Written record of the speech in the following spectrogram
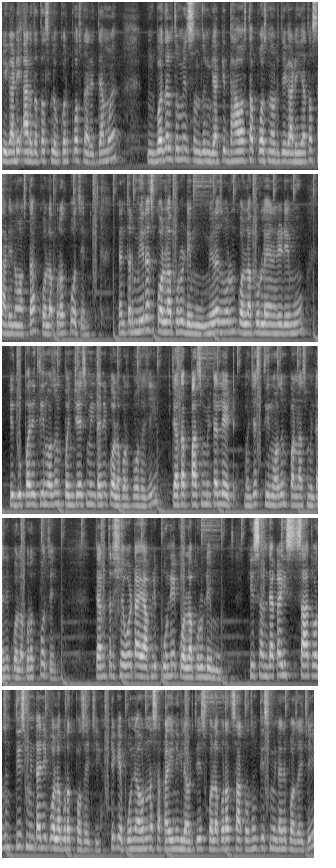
ही गाडी अर्धा तास लवकर पोहोचणार आहे. त्यामुळे बदल तुम्ही समजून घ्या की दहा वाजता पोहोचणार होती गाडी ही आता साडेनऊ वाजता कोल्हापुरात पोहोचेल. त्यानंतर मिरज कोल्हापूर डेमो. मिरजवरून कोल्हापूरला येणारी डेमो ही दुपारी तीन वाजून पंचेचाळीस मिनिटांनी कोल्हापुरात पोहोचायची. ती आता पाच मिनटं लेट म्हणजेच तीन वाजून पन्नास मिनिटांनी कोल्हापुरात पोहोचेल. त्यानंतर शेवट आहे आपली पुणे कोल्हापूर डेमो. ही संध्याकाळी सात वाजून तीस मिनिटांनी कोल्हापुरात पोहोचायची. ठीक आहे पुण्यावरून सकाळी निघल्यावरती कोल्हापुरात सात वाजून तीस मिनिटांनी पोहोचायची.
